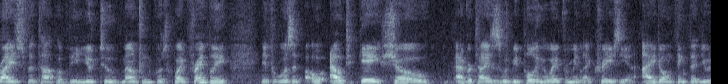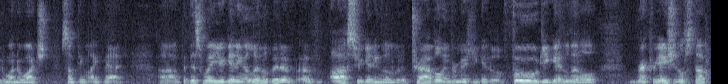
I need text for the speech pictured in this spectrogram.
rise to the top of the YouTube mountain because quite frankly if it was an out gay show advertisers would be pulling away from me like crazy and I don't think that you would want to watch something like that. Uh, but this way you're getting a little bit of, of us, you're getting a little bit of travel information, you get a little food, you get a little recreational stuff.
